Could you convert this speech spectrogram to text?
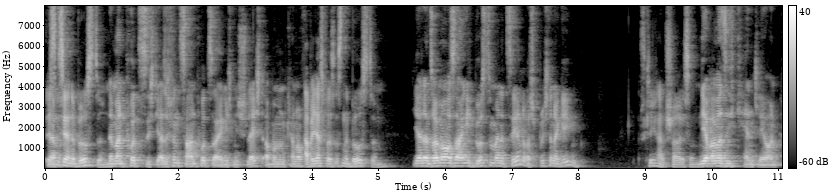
Es Ja. ist ja eine Bürste. Na, man putzt sich die. Also ich finde Zahnputze eigentlich nicht schlecht, aber man kann auch... Aber Jasper, es ist eine Bürste. ja, dann soll man auch sagen, ich bürste meine Zähne. Was spricht denn dagegen? Das klingt halt scheiße. Ja, weil man sich kennt, Leon.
